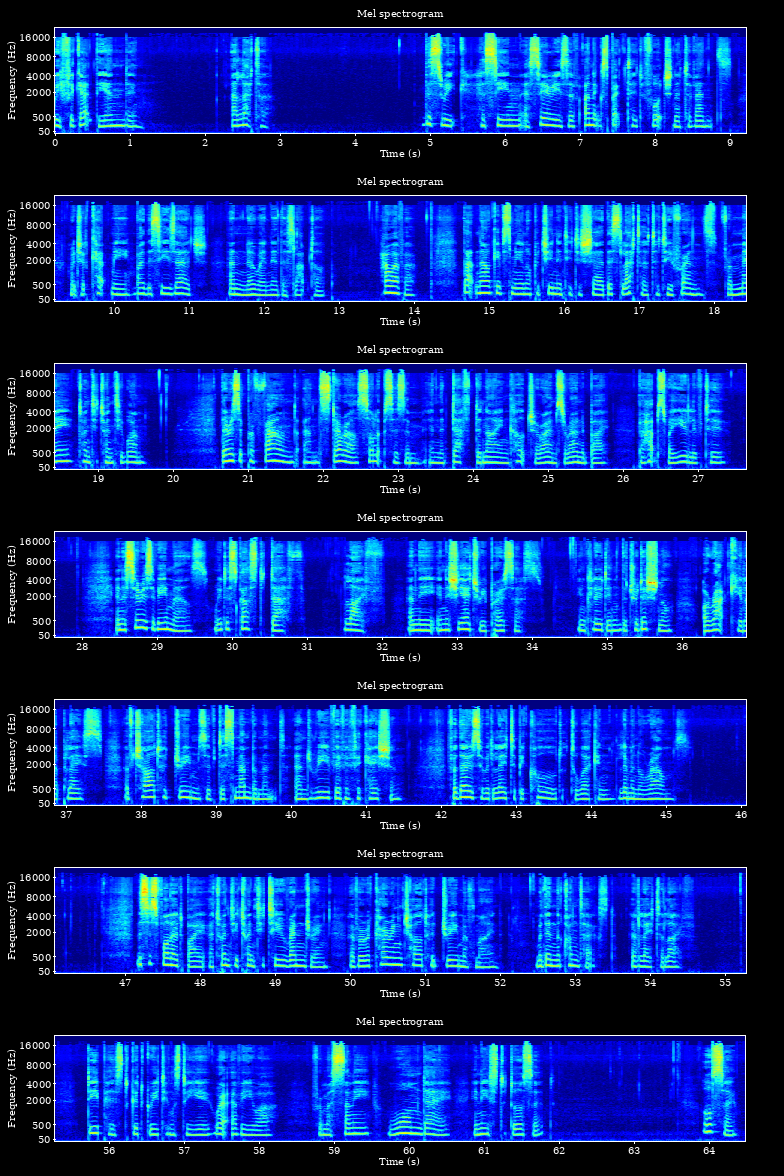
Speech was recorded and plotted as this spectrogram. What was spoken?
we forget the ending. A letter. This week has seen a series of unexpected, fortunate events which have kept me by the sea's edge and nowhere near this laptop. However, that now gives me an opportunity to share this letter to two friends from May 2021. There is a profound and sterile solipsism in the death denying culture I am surrounded by, perhaps where you live too. In a series of emails, we discussed death, life, and the initiatory process, including the traditional oracular place of childhood dreams of dismemberment and revivification for those who would later be called to work in liminal realms. This is followed by a 2022 rendering of a recurring childhood dream of mine within the context of later life. Deepest good greetings to you wherever you are from a sunny, warm day in East Dorset. Also,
